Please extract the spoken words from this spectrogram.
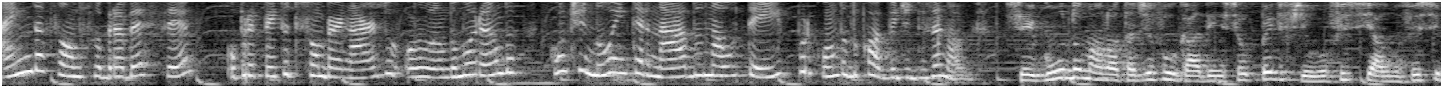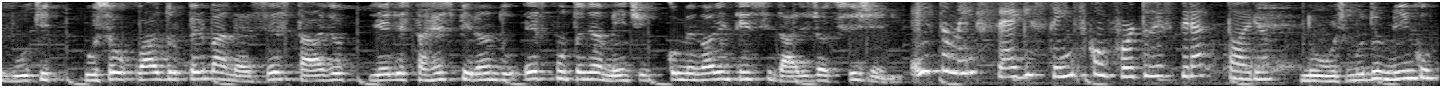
Ainda falando sobre a ABC, o prefeito de São Bernardo, Orlando Morando, continua internado na UTI por conta do Covid-19. Segundo uma nota divulgada em seu perfil oficial no Facebook, o seu quadro permanece estável e ele está respirando espontaneamente com menor intensidade de oxigênio. Ele também segue sem desconforto respiratório. No último domingo,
